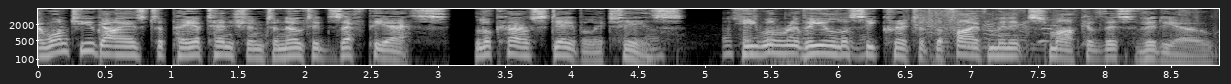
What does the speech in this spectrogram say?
I want you guys to pay attention to Noted's FPS, look how stable it is. He will reveal the secret at the 5 minutes mark of this video.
